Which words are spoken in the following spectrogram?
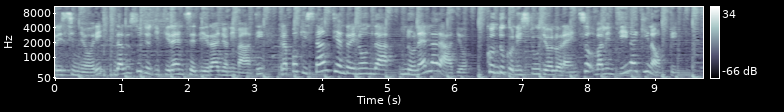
Signore e signori, dallo studio di Firenze di Radio Animati, tra pochi istanti andrà in onda Non è la radio. Conducono in studio Lorenzo, Valentina e Chinoppi.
